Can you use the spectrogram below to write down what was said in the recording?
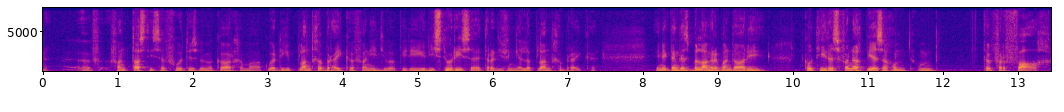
uh, fantastiese foto's bymekaar gemaak oor die plantgebruike van hmm. Ethiopië, die historiese tradisionele plantgebruike. En ek dink dit is belangrik want daardie kultuur is vinnig besig om om te vervaag.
